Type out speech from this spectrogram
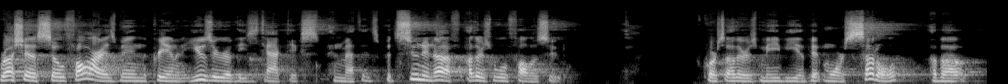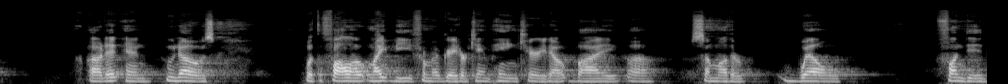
Russia so far has been the preeminent user of these tactics and methods, but soon enough others will follow suit. Of course, others may be a bit more subtle about, about it, and who knows, what the fallout might be from a greater campaign carried out by uh, some other well-funded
